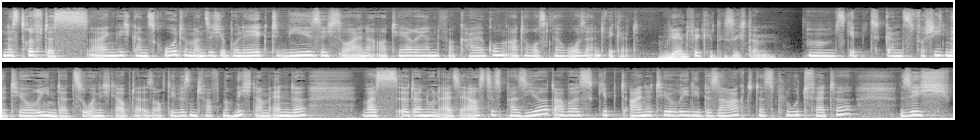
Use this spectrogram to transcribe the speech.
Und das trifft es eigentlich ganz gut, wenn man sich überlegt, wie sich so eine Arterienverkalkung, Atherosklerose entwickelt. Wie entwickelt die sich dann? Mm, es gibt ganz verschiedene Theorien dazu und ich glaube, da ist auch die Wissenschaft noch nicht am Ende, was äh, da nun als erstes passiert. Aber es gibt eine Theorie, die besagt, dass Blutfette sich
